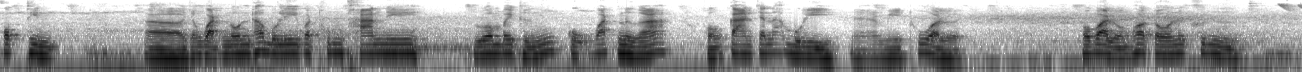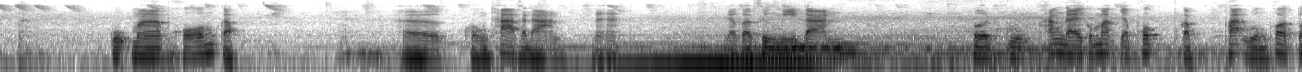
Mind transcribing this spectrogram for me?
พบที่ จังหวัดนนทบุรีปทุมธานี รวมไปถึงกุวัดเหนือของกาญจนบุรีนะมีทั่วเลย เพราะว่าหลวงพ่อโตนี่ขึ้น กุมาพร้อมกับออของท่ากระดานนะฮะแล้วก็ซึ่งมีการเปิดกลุครั้งใดก็มักจะพบกับพระหลวงพ่อโต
